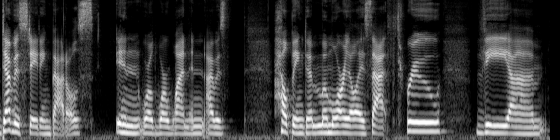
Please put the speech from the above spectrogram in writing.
devastating battles in World War One, and I was helping to memorialize that through the um,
